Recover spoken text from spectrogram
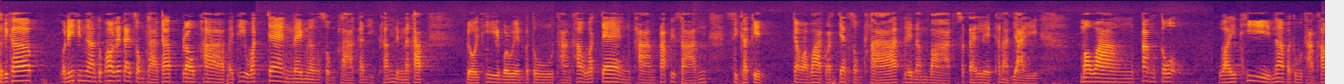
วัสดีครับ วันนี้ทีมงานทุกพ่อและใจสงขลาครับ เราพาไปที่วัดแจ้งในเมืองสงขลากันอีกครั้งหนึ่งนะครับ โดยที่บริเวณประตูทางเข้าวัดแจ้ง ทางพระพิสารสิกขกิจเจ้าอาวาสวัดแจ้งสงขลาได้นำบาตสแตนเลสขนาดใหญ่ มาวางตั้งโต๊ะไว้ที่หน้าประตูทางเข้า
